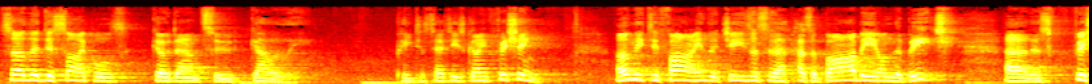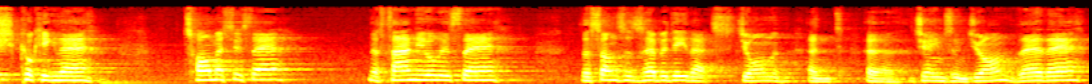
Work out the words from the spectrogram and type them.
So the disciples go down to Galilee. Peter says he's going fishing, only to find that Jesus has a barbie on the beach. Uh, there's fish cooking there. Thomas is there. Nathaniel is there. The sons of Zebedee, that's John and uh, James and John, they're there.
